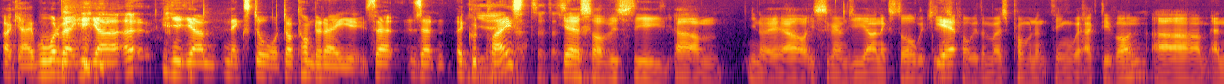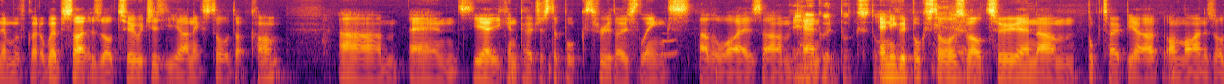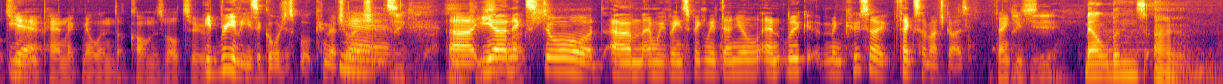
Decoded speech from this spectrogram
Okay, well, what about your, uh, your um, nextdoor.com.au? Is that is that a good Yeah, place? That's a, that's a Yes, obviously, um, you know, our Instagram's Yiayia Next Door, which is Yep. probably the most prominent thing we're active on. Um, and then we've got a website as well too, which is yiayianextdoor.com. Um, and yeah, you can purchase the book through those links. Otherwise, um, any Pan- good bookstore. any good bookstore as well too, and um, Booktopia online as well too, Yeah. panmacmillan.com as well too. It really is a gorgeous book. Congratulations. Thank you guys. Uh, Thank you yeah, so next much. door. Um, and we've been speaking with Daniel and Luke Mancuso. Thanks so much, guys. Thank, Thank you. you. Melbourne's own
